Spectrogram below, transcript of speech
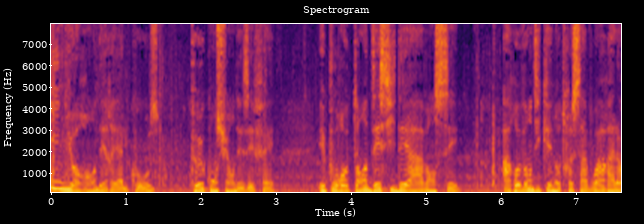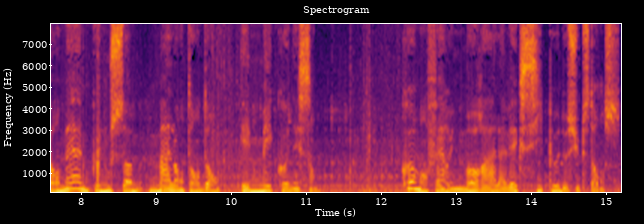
ignorant des réelles causes, peu conscients des effets, et pour autant décidés à avancer, à revendiquer notre savoir alors même que nous sommes malentendants et méconnaissants. Comment faire une morale avec si peu de substance?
